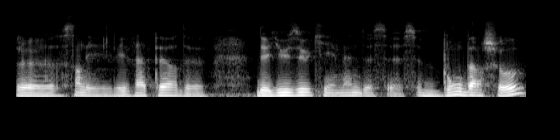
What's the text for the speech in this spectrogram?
Je sens les, vapeurs de, yuzu qui émanent de ce, bon bain chaud.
